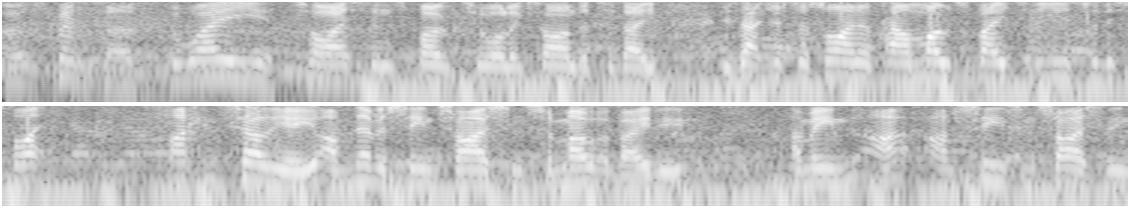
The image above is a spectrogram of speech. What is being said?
Uh, Spencer, the way Tyson spoke to Alexander today, is that just a sign of how motivated he is for this fight? I can tell you, I've never seen Tyson so motivated. I mean, I, have seen some Tyson,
